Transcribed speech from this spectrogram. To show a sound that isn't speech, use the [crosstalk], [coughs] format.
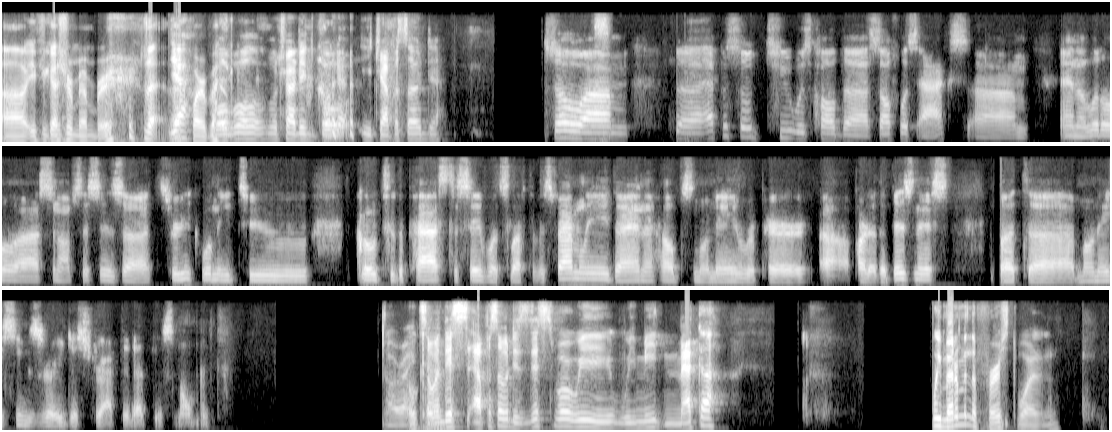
Uh, if you guys remember [laughs] that, that Yeah, far back. we'll, we'll we'll try to go each episode. Yeah. So, um, the episode two was called uh, "Selfless Acts," um, and a little uh, synopsis is: uh, Tariq will need to go to the past to save what's left of his family. Diana helps Monet repair uh, part of the business, but uh, Monet seems very distracted at this moment. All right. Okay. So in this episode, is this where we we meet Mecca? We met him in the first one.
